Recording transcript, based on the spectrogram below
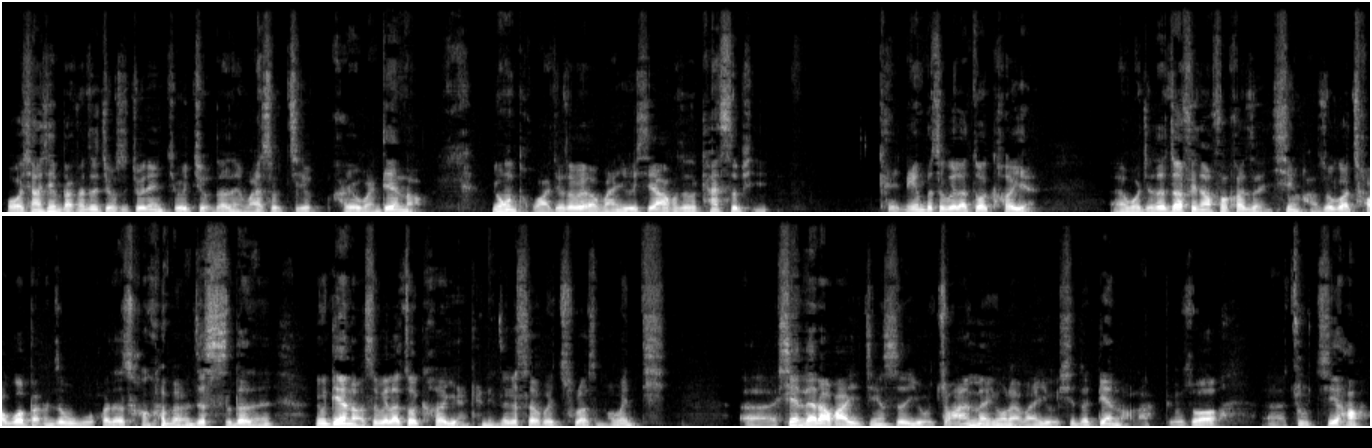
我相信百分之九十九点九九的人玩手机还有玩电脑用途啊，就是为了玩游戏啊，或者是看视频，肯定不是为了做科研。呃，我觉得这非常符合人性哈。如果超过百分之五或者超过百分之十的人用电脑是为了做科研，肯定这个社会出了什么问题。呃，现在的话已经是有专门用来玩游戏的电脑了，比如说呃主机哈，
